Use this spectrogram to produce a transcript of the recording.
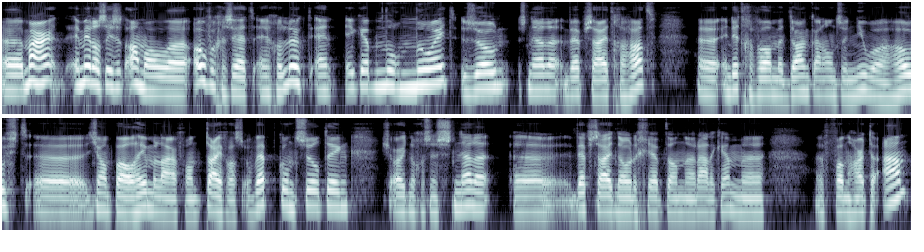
Uh, maar inmiddels is het allemaal uh, overgezet en gelukt. En ik heb nog nooit zo'n snelle website gehad. Uh, in dit geval met dank aan onze nieuwe host Jean-Paul Hemelaar van Tyvas Web Consulting. Als je ooit nog eens een snelle website nodig hebt, dan raad ik hem van harte aan.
